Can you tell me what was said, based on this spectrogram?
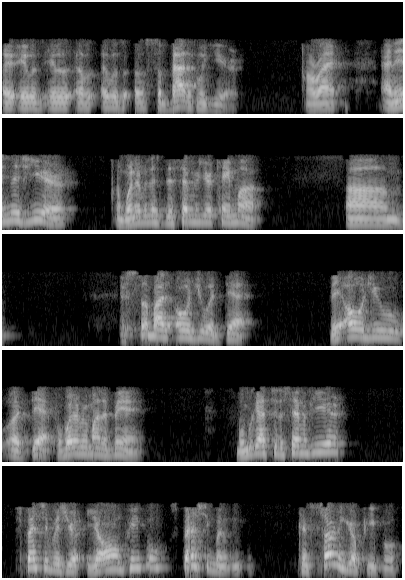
It, it was it was it was a sabbatical year, all right. And in this year, and whenever this, this seventh year came up, um, if somebody owed you a debt, they owed you a debt for whatever it might have been. When we got to the seventh year, especially with your, your own people, especially when concerning your people,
